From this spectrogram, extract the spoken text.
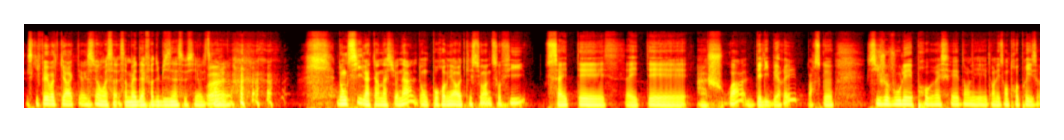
C'est ce qui fait votre caractéristique. moi, ça, m'a aidé à faire du business aussi à l'étranger. donc, si l'international, donc pour revenir à votre question, Anne-Sophie, ça a, été, ça a été un choix délibéré parce que si je voulais progresser dans les, entreprises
